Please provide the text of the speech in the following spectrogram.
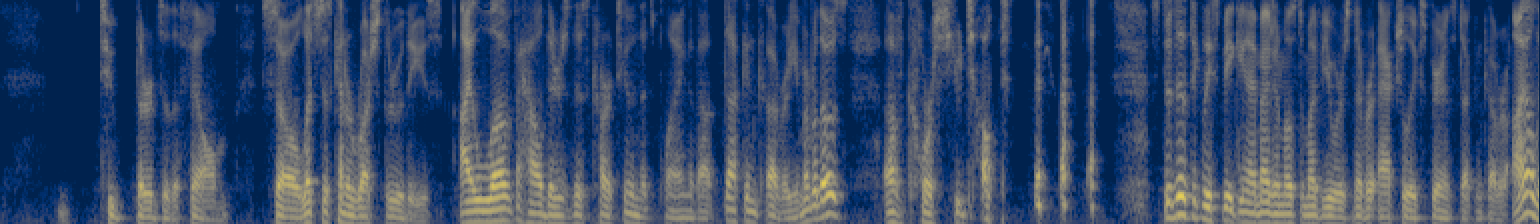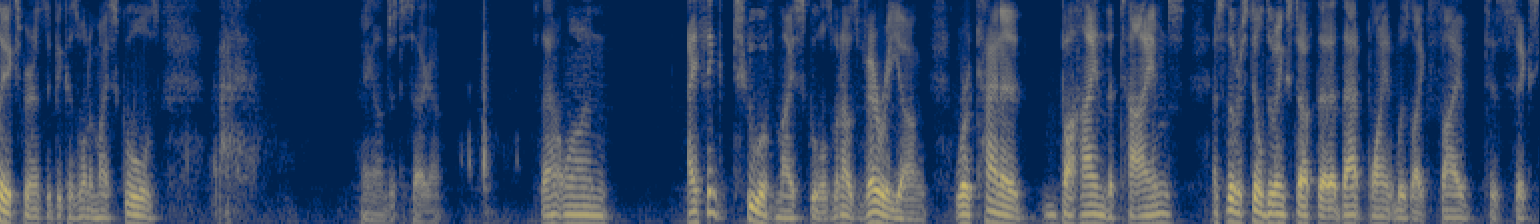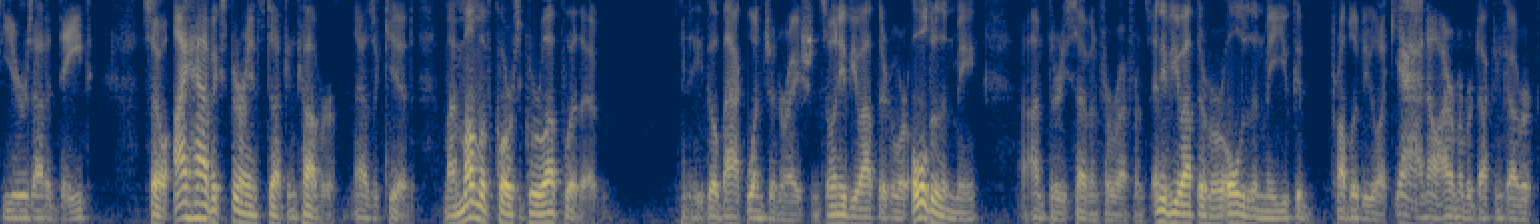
two thirds of the film. So let's just kind of rush through these. I love how there's this cartoon that's playing about duck and cover. You remember those? Of course you don't. Statistically speaking, I imagine most of my viewers never actually experienced duck and cover. I only experienced it because one of my schools. Hang on just a second. Is that one? I think two of my schools, when I was very young, were kind of behind the times. And so they were still doing stuff that at that point was like five to six years out of date. So I have experienced duck and cover as a kid. My mom, of course, grew up with it. You know, you go back one generation. So any of you out there who are older than me, I'm 37 for reference. Any of you out there who are older than me, you could probably be like, yeah, no, I remember duck and cover.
